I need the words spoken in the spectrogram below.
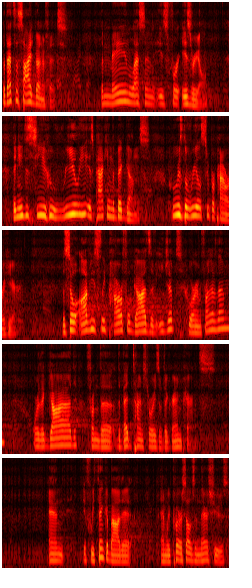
but that's a side benefit. The main lesson is for Israel. They need to see who really is packing the big guns, who is the real superpower here. The so obviously powerful gods of Egypt who are in front of them, or the God from the, the bedtime stories of their grandparents. And if we think about it and we put ourselves in their shoes,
